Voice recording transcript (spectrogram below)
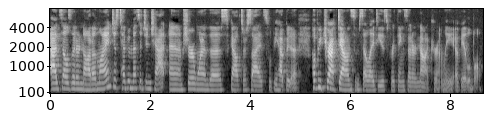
add cells that are not online, just type a message in chat, and I'm sure one of the scouts or scythes will be happy to help you track down some cell IDs for things that are not currently available.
